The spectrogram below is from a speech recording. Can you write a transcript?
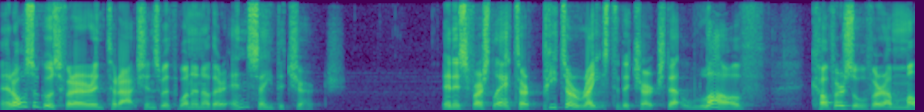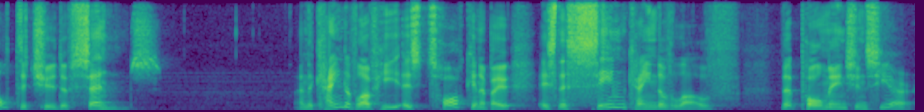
It also goes for our interactions with one another inside the church. In his first letter, Peter writes to the church that love covers over a multitude of sins. And the kind of love he is talking about is the same kind of love that Paul mentions here.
